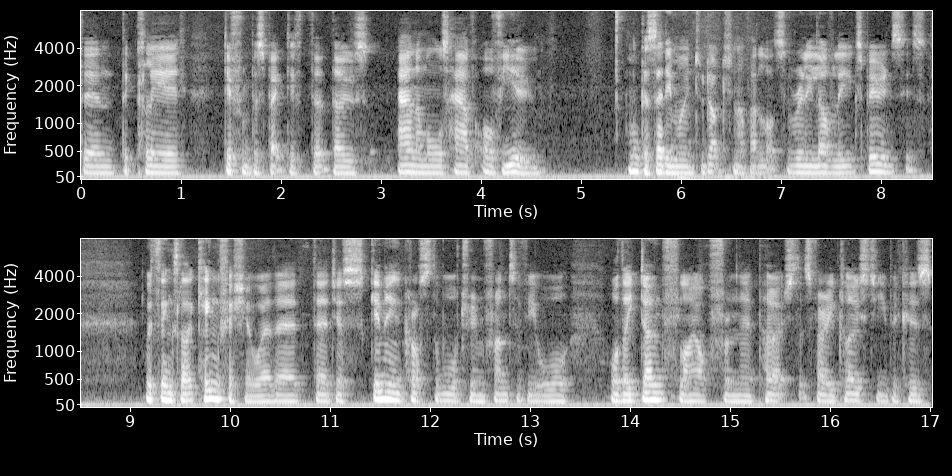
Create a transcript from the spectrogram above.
then the clear, different perspective that those animals have of you. Like I said in my introduction, I've had lots of really lovely experiences with things like kingfisher, where they're they're just skimming across the water in front of you, or or they don't fly off from their perch that's very close to you because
